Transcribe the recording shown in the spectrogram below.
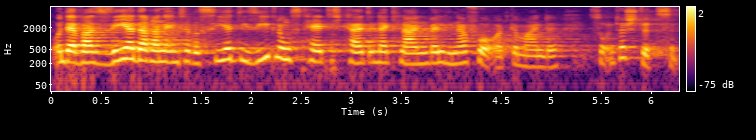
Und er war sehr daran interessiert, die Siedlungstätigkeit in der kleinen Berliner Vorortgemeinde zu unterstützen.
